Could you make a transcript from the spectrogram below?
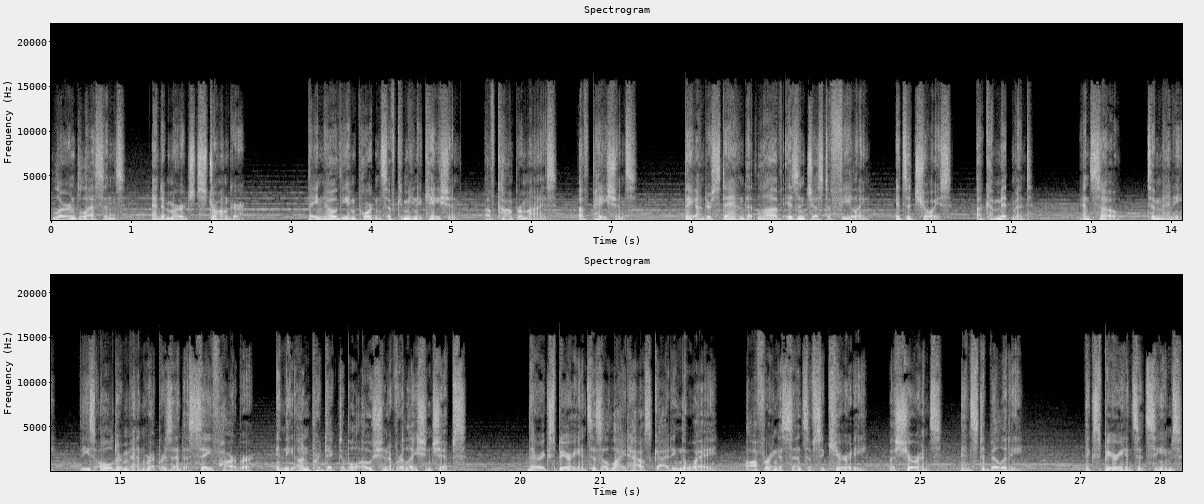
learned lessons, and emerged stronger. They know the importance of communication, of compromise, of patience. They understand that love isn't just a feeling, it's a choice, a commitment. And so, to many, these older men represent a safe harbor in the unpredictable ocean of relationships. Their experience is a lighthouse guiding the way, offering a sense of security, assurance, and stability. Experience, it seems,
